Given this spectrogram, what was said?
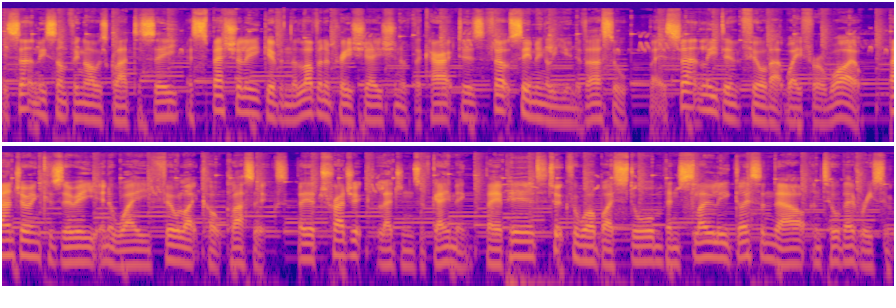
is certainly something I was glad to see, especially given the love and appreciation of the characters felt seemingly universal, but it certainly didn't feel that way for a while. Banjo and Kazooie, in a way, feel like cult classics. They are tragic legends of gaming. They appeared, took the world by storm, then slowly glistened out until their recent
